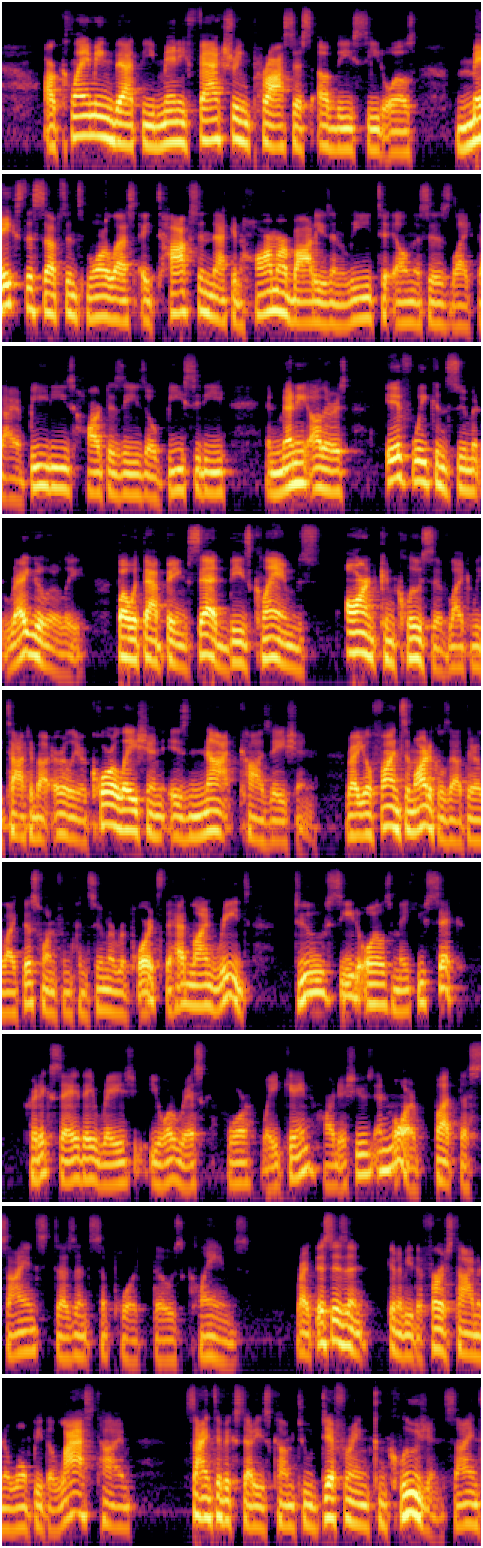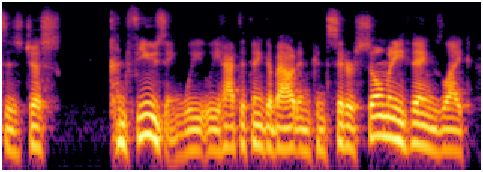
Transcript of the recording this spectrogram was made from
are claiming that the manufacturing process of these seed oils makes the substance more or less a toxin that can harm our bodies and lead to illnesses like diabetes, heart disease, obesity, and many others if we consume it regularly. But with that being said, these claims aren't conclusive, like we talked about earlier. Correlation is not causation, right? You'll find some articles out there like this one from Consumer Reports. The headline reads Do seed oils make you sick? Critics say they raise your risk for weight gain, heart issues, and more, but the science doesn't support those claims, right? This isn't going to be the first time and it won't be the last time scientific studies come to differing conclusions. Science is just confusing. We, we have to think about and consider so many things like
